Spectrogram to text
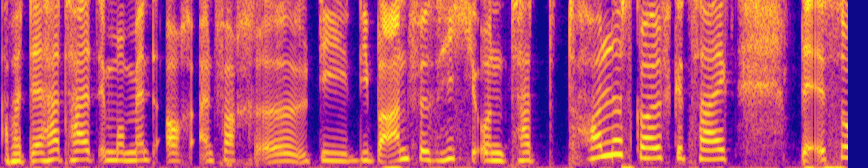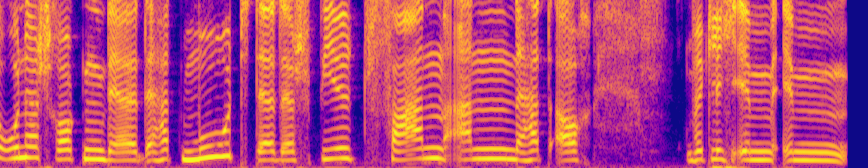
aber der hat halt im Moment auch einfach äh, die, die Bahn für sich und hat tolles Golf gezeigt. Der ist so unerschrocken, der, der hat Mut, der, der spielt Fahnen an, der hat auch wirklich im, im,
